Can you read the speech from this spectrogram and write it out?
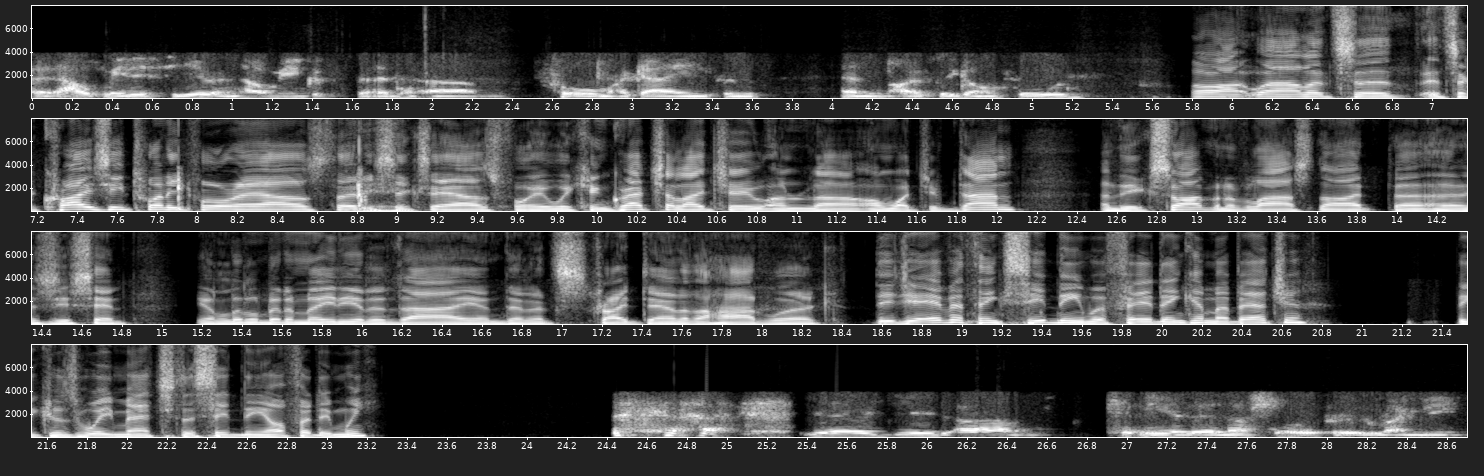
it helped me this year and helped me in good stead um, for all my games and, and hopefully going forward. All right. Well, it's a it's a crazy 24 hours, 36 hours for you. We congratulate you on uh, on what you've done and the excitement of last night. Uh, as you said, you know, a little bit of media today, and then it's straight down to the hard work. Did you ever think Sydney were fair dinkum about you? Because we matched the Sydney offer, didn't we? yeah, we did. Um, Kinnear, their national recruiter, rang me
